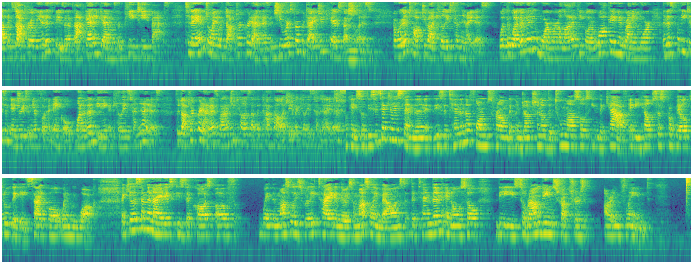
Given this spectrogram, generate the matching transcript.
up? It's Dr. Alina DeSousa back at it again with some PT facts. Today I'm joined with Dr. Cardenas and she works for a podiatry care specialist and we're going to talk to you about Achilles tendonitis. With the weather getting warmer, a lot of people are walking and running more and this can lead to some injuries in your foot and ankle, one of them being Achilles tendonitis. So Dr. Cardenas, why don't you tell us about the pathology of Achilles tendonitis? Okay, so this is the Achilles tendon. It is a tendon that forms from the conjunction of the two muscles in the calf and it helps us propel through the gait cycle when we walk. Achilles tendonitis is the cause of when the muscle is really tight and there is a muscle imbalance, the tendon and also the surrounding structures are inflamed.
